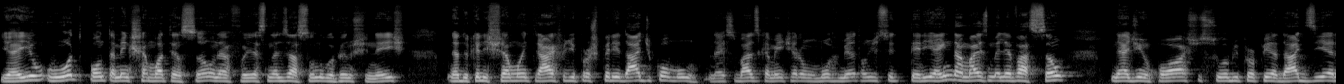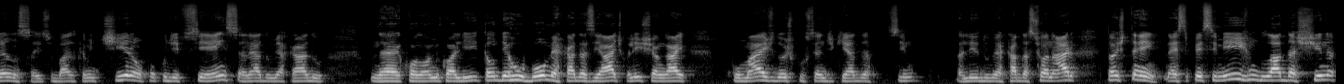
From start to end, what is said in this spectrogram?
E aí um outro ponto também que chamou a atenção, né, foi a sinalização do governo chinês né, do que eles chamam entre aspas de prosperidade comum. Né? Isso basicamente era um movimento onde se teria ainda mais uma elevação né, de impostos sobre propriedades e herança. Isso basicamente tira um pouco de eficiência né, do mercado né, econômico ali. Então derrubou o mercado asiático ali, Xangai com mais de 2% de queda sim, ali do mercado acionário. Então a gente tem né, esse pessimismo do lado da China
